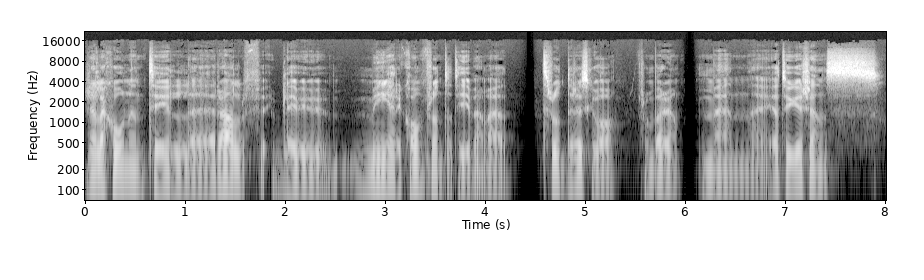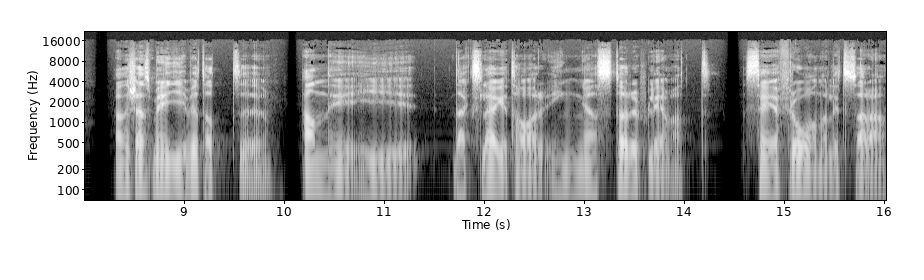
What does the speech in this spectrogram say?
Relationen till eh, Ralf blev ju mer konfrontativ än vad jag trodde det skulle vara från början. Men eh, jag tycker det känns, ja, det känns mer givet att eh, Annie i dagsläget har inga större problem att säga ifrån och lite så här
